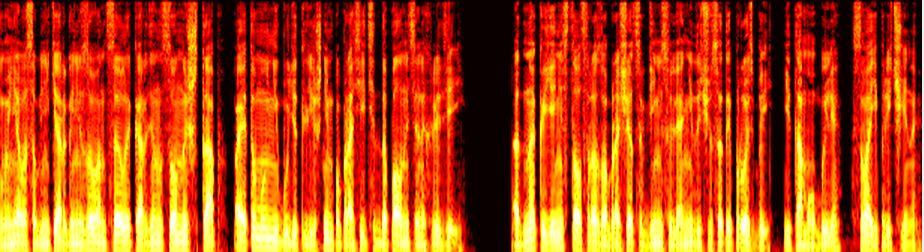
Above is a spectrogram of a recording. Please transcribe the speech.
У меня в особняке организован целый координационный штаб, поэтому не будет лишним попросить дополнительных людей. Однако я не стал сразу обращаться к Денису Леонидовичу с этой просьбой, и тому были свои причины.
